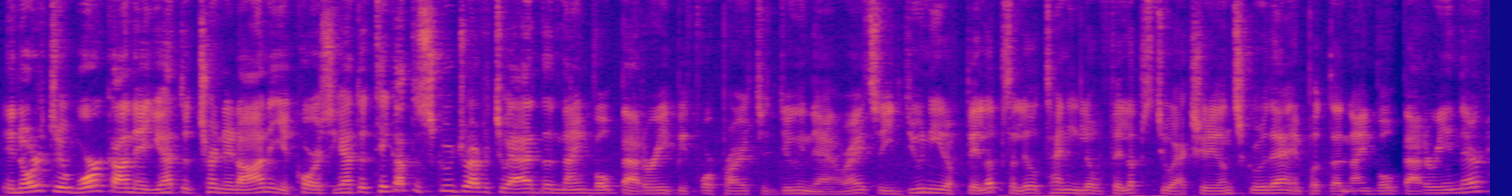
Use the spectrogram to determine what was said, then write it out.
in order to work on it, you have to turn it on, and of course, you have to take out the screwdriver to add the 9 volt battery before prior to doing that, right? So you do need a Phillips, a little tiny little Phillips to actually unscrew that and put the 9 volt battery in there.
